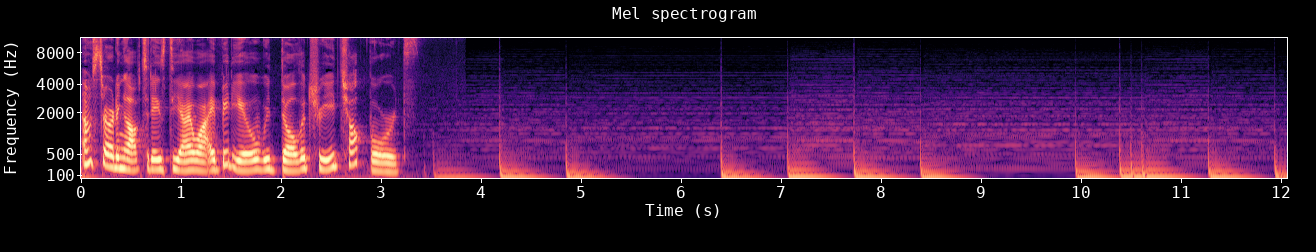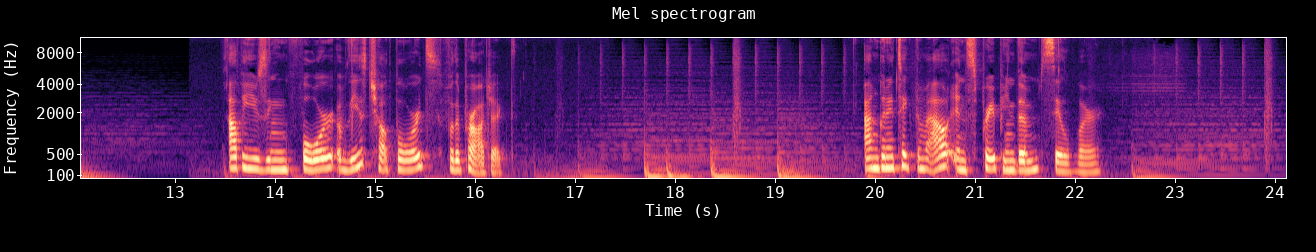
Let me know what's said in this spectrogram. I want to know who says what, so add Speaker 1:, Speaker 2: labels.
Speaker 1: I'm starting off today's DIY video with Dollar Tree chalkboards. I'll be using four of these chalkboards for the project. I'm going to take them out and spray paint them silver.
